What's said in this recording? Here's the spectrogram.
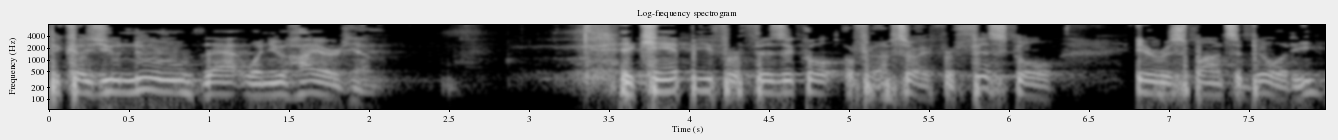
because you knew that when you hired him. It can't be for physical, I'm sorry, for fiscal irresponsibility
